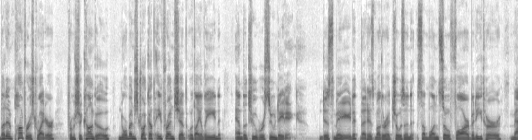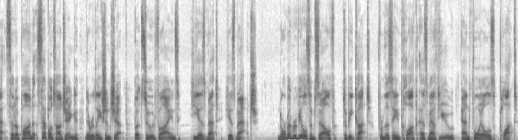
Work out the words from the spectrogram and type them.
but impoverished writer from Chicago, Norman struck up a friendship with Eileen, and the two were soon dating. Dismayed that his mother had chosen someone so far beneath her, Matt set upon sabotaging their relationship, but soon finds he has met his match. Norman reveals himself to be cut from the same cloth as Matthew and foils plot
